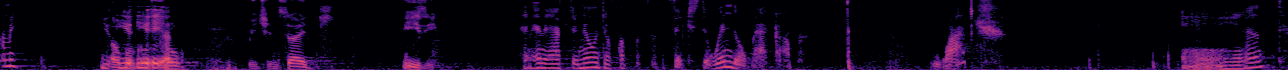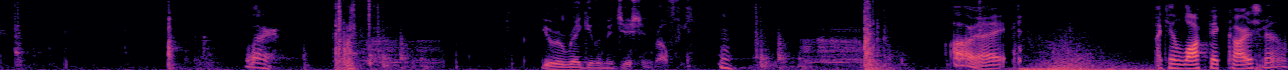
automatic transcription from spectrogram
Tommy? You, Elbow you, go you, you- through. Reach inside. Easy. And an afternoon to f- f- f- fix the window back up. Watch. And... Learn. You're a regular magician, Ralphie. Hmm. Alright. I can lockpick cars now?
